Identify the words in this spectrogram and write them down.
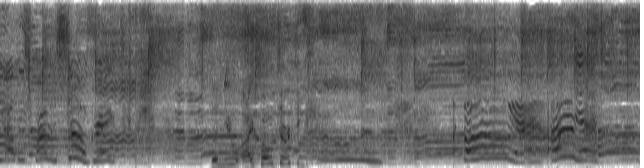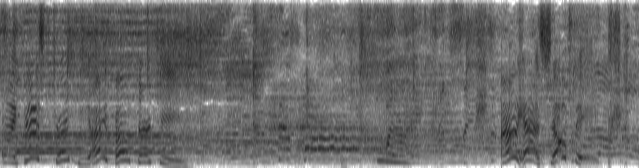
On this phone is so great! The new iPhone 13. Oh yeah! Oh yeah! My best friend, the iPhone 13. Oh yeah, selfie!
